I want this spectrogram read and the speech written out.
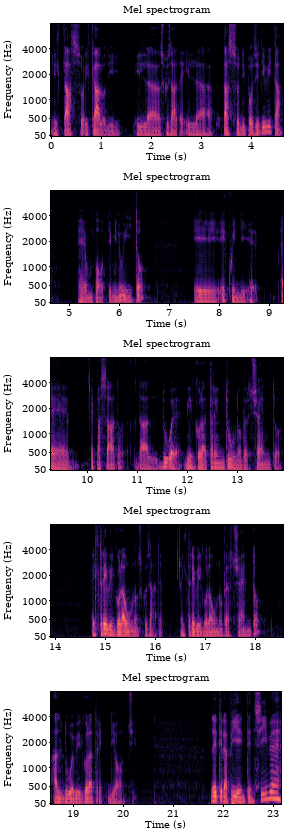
il, tasso, il calo di, il, scusate, il tasso di positività è un po' diminuito e, e quindi è, è, è, passato dal 2,31%, il 3,1 scusate, il 3,1% al 2,3% di oggi. Le terapie intensive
